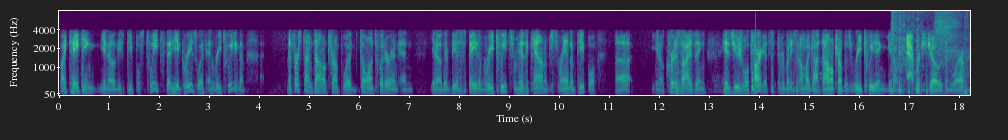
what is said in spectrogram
by taking you know these people's tweets that he agrees with and retweeting them. The first time Donald Trump would go on Twitter and and you know there'd be a spate of retweets from his account of just random people uh, you know criticizing his usual targets. Everybody said, "Oh my God, Donald Trump is retweeting, you know, average Joes and wherever."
